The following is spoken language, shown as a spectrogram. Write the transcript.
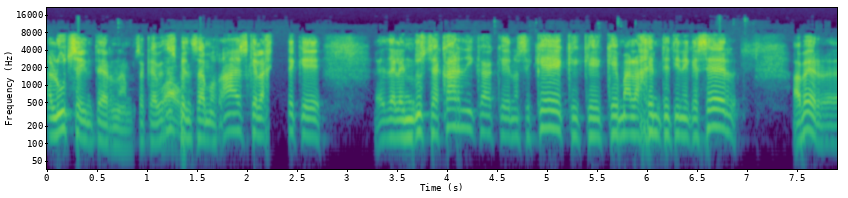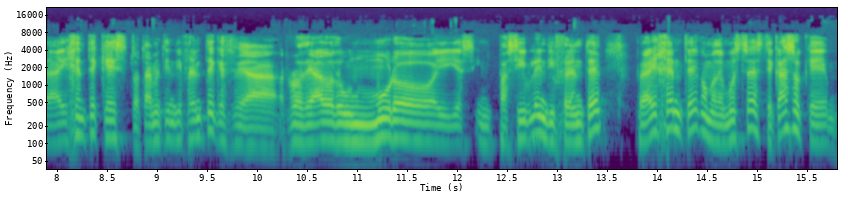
lucha interna. O sea, que a veces pensamos, ah, es que la gente que eh, de la industria cárnica, que no sé qué, que, qué mala gente tiene que ser. A ver, hay gente que es totalmente indiferente, que se ha rodeado de un muro y es impasible, indiferente, pero hay gente, como demuestra este caso, que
